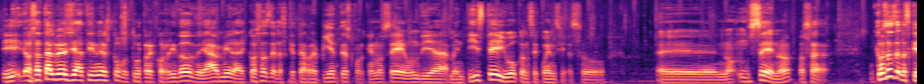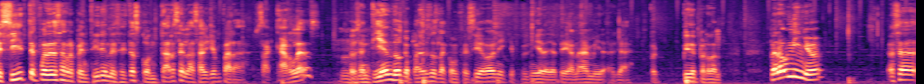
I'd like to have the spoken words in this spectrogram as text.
y, o sea, tal vez ya tienes como tu recorrido de, ah, mira, cosas de las que te arrepientes porque, no sé, un día mentiste y hubo consecuencias, o, eh, no, no sé, ¿no? O sea, cosas de las que sí te puedes arrepentir y necesitas contárselas a alguien para sacarlas. Pues Ujú. entiendo que para eso es la confesión y que pues mira, ya te digan, ah, mira, ya, pide perdón. Pero a un niño, o sea,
